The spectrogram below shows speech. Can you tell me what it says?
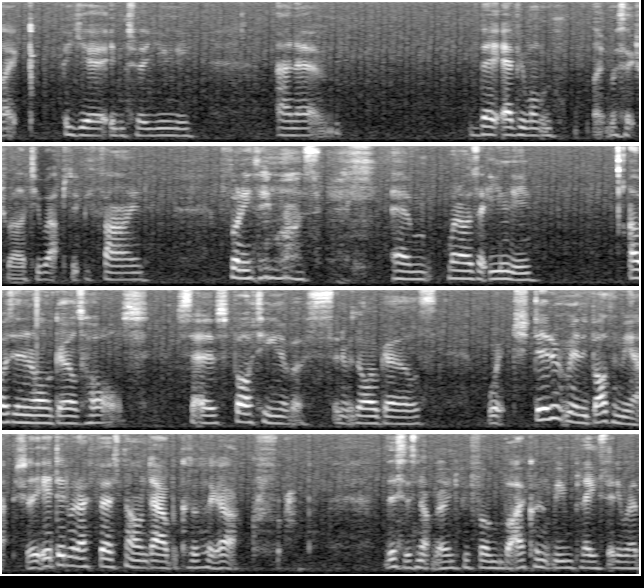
like a year into uni. And um, they everyone like my sexuality were absolutely fine. Funny thing was, um, when I was at uni, I was in an all girls halls. So there was fourteen of us, and it was all girls, which didn't really bother me actually. It did when I first found out because I was like, oh crap, this is not going to be fun. But I couldn't be placed anywhere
